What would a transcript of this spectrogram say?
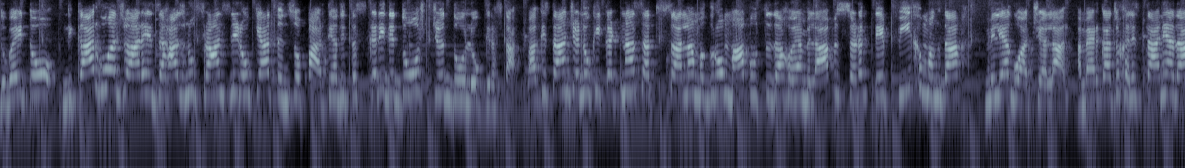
ਦੁਬਈ ਤੋਂ ਨਿਕਾਰਗੁਆ ਜਾ ਰਹੇ ਜਹਾਜ਼ ਨੂੰ ਫਰਾਂਸ ਨੇ ਰੋਕਿਆ। 300 ਭਾਰਤੀਆਂ ਦੀ ਤਸਕਰੀ ਦੇ ਦੋਸ਼ 'ਚ ਦੋ ਲੋਕ ਗ੍ਰਿਫਤਾਰ। ਪਾਕਿਸਤਾਨ 'ਚ ਅਨੋਖੀ ਘਟਨਾ 7 ਸਾਲਾਂ ਮਗਰੋਂ ਮਾਂ ਪੁੱਤ ਦਾ ਹੋਇਆ ਮਿਲਾਪ। ਸੜਕ ਤੇ ਪੀਖ ਮੰਗਦਾ ਮਿਲਿਆ ਗੁਆਚਿਆ ਲਾਲ। ਅਮਰੀਕਾ 'ਚ ਖਲਿਸਤਾਨੀਆਂ ਦਾ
